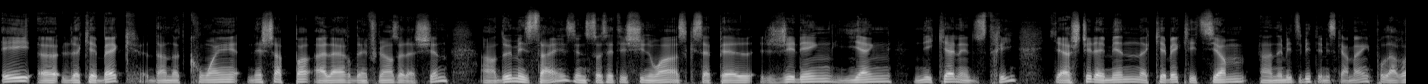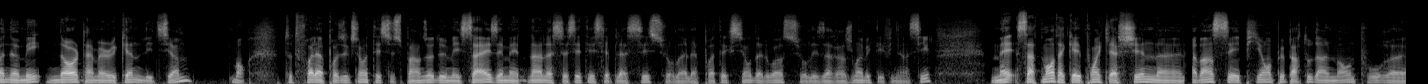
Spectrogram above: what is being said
Et euh, le Québec, dans notre coin, n'échappe pas à l'ère d'influence de la Chine. En 2016, il y a une société chinoise qui s'appelle Jiling Yang Nickel Industries qui a acheté la mine Québec Lithium en Abitibi-Témiscamingue pour la renommer North American Lithium. Bon, toutefois, la production était suspendue en 2016 et maintenant, la société s'est placée sur la, protection de la loi sur les arrangements avec les financiers. Mais ça te montre à quel point la Chine euh, avance ses pions un peu partout dans le monde pour, euh,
